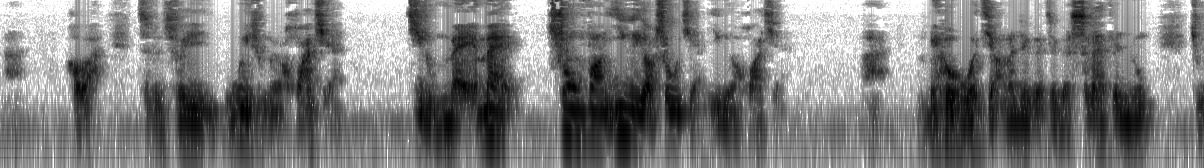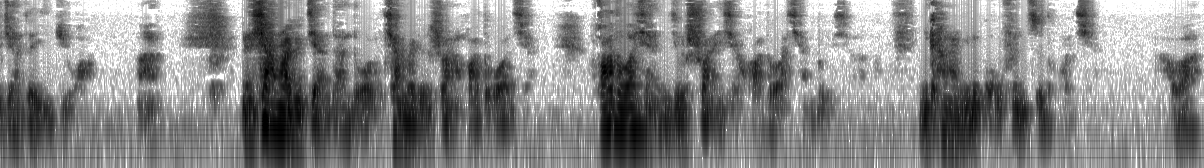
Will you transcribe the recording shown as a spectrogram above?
啊，好吧，这个所以为什么要花钱？记住，买卖双方一个要收钱，一个要花钱。啊，没有我讲了这个这个十来分钟就讲这一句话。啊，那下面就简单多了，下面就算花多少钱，花多少钱你就算一下花多少钱不就行了吗？你看看你的股份值多少钱，好吧？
